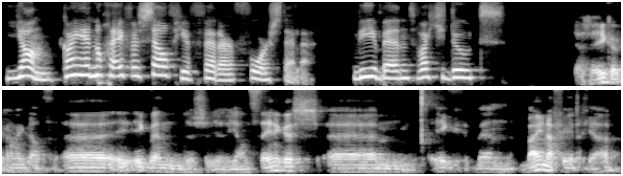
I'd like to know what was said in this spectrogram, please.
Jan, kan je nog even zelf je verder voorstellen? Wie je bent, wat je doet? Jazeker kan ik dat. Ik ben dus Jan Steenekes. Uh, ik ben bijna 40 jaar.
